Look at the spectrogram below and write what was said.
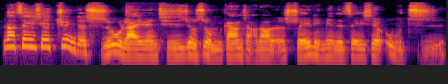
那这一些菌的食物来源，其实就是我们刚刚讲到的水里面的这一些物质，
